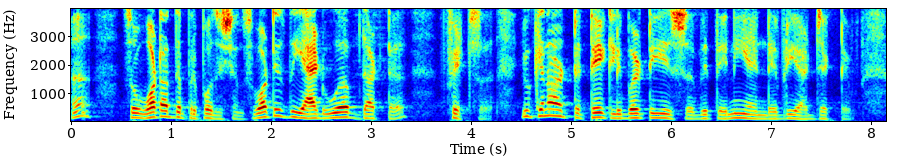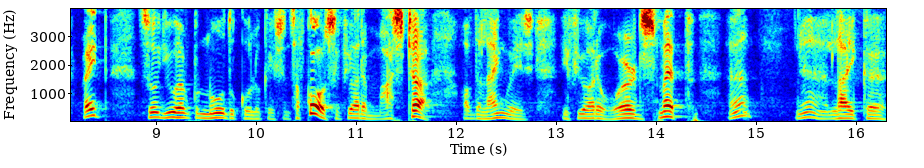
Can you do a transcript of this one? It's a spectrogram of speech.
Uh, so what are the prepositions? What is the adverb that uh, fits? You cannot take liberties with any and every adjective, right? So you have to know the collocations. Of course, if you are a master of the language, if you are a wordsmith, uh, yeah, like uh,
